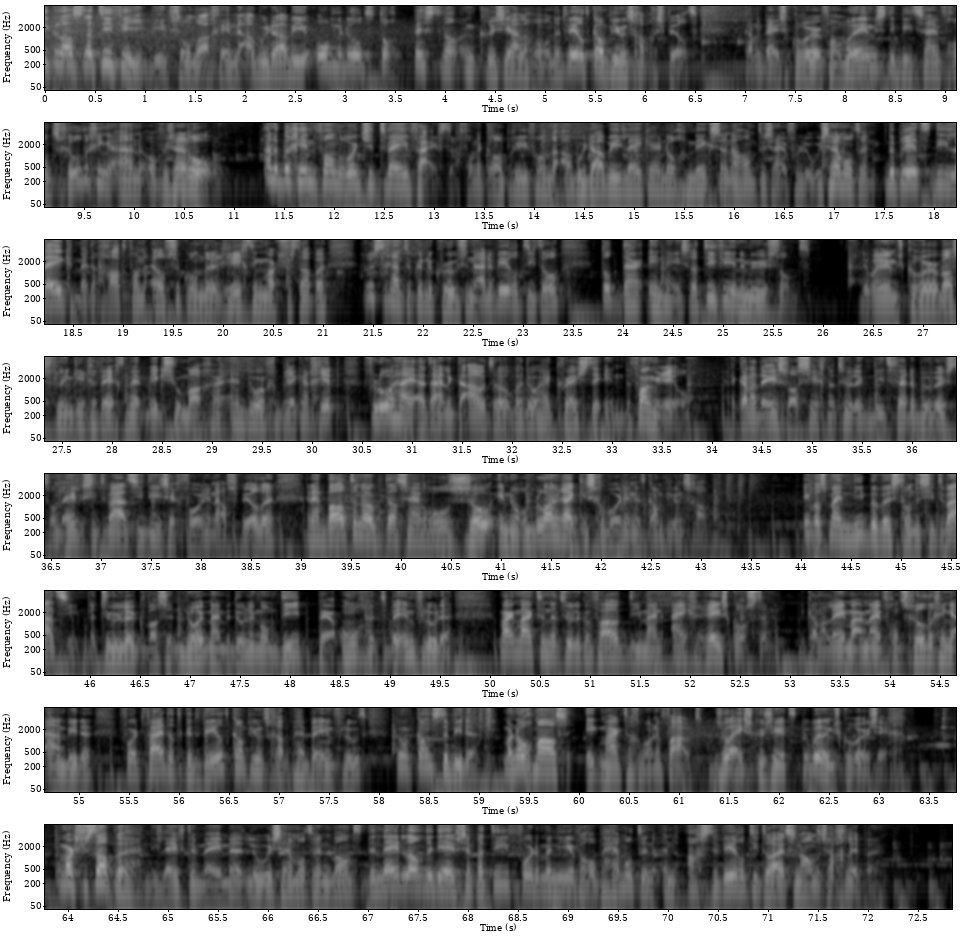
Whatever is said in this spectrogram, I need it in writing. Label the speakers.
Speaker 1: Nicolas Latifi, die heeft zondag in Abu Dhabi onbedoeld toch best wel een cruciale rol in het wereldkampioenschap gespeeld. De Canadese coureur van Williams die biedt zijn verontschuldigingen aan over zijn rol. Aan het begin van rondje 52 van de Grand Prix van Abu Dhabi leek er nog niks aan de hand te zijn voor Lewis Hamilton. De Brit die leek met een gat van 11 seconden richting Max Verstappen rustig aan te kunnen cruisen naar de wereldtitel, tot daar ineens Latifi in de muur stond. De Williams-coureur was flink in gevecht met Mick Schumacher en door gebrek aan grip verloor hij uiteindelijk de auto waardoor hij crashte in de vangrail. De Canadees was zich natuurlijk niet verder bewust van de hele situatie die zich voorin afspeelde en hij balt dan ook dat zijn rol zo enorm belangrijk is geworden in het kampioenschap. Ik was mij niet bewust van de situatie. Natuurlijk was het nooit mijn bedoeling om die per ongeluk te beïnvloeden. Maar ik maakte natuurlijk een fout die mijn eigen race kostte. Ik kan alleen maar mijn verontschuldigingen aanbieden voor het feit dat ik het wereldkampioenschap heb beïnvloed door een kans te bieden. Maar nogmaals, ik maakte gewoon een fout. Zo excuseert de Williams-coureur zich. Max Verstappen die leefde mee met Lewis Hamilton, want de Nederlander die heeft sympathie voor de manier waarop Hamilton een achtste wereldtitel uit zijn handen zag glippen.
